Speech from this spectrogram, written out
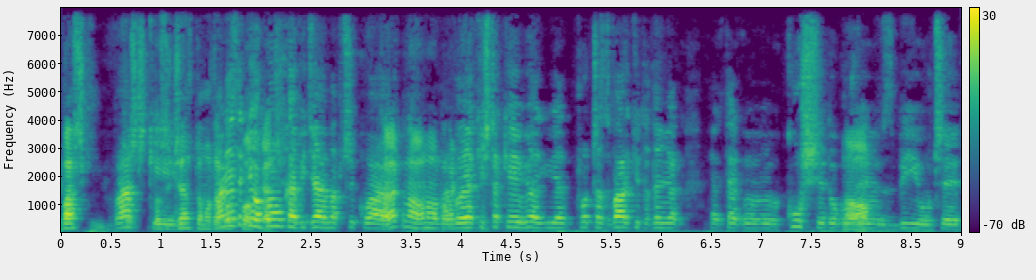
ważki. ważki. Dosyć często można Ale było ja takiego bąka widziałem na przykład. Tak, no, no, tak. Albo jakieś takie, jak, jak podczas walki to ten jak, jak tak e, kurz się do góry No. wzbił, czy,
